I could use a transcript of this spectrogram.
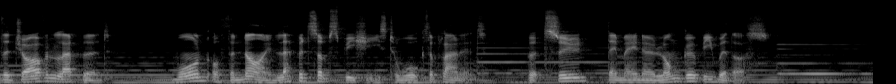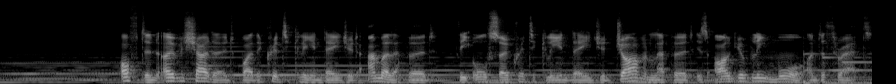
the Javan leopard, one of the nine leopard subspecies to walk the planet, but soon they may no longer be with us. Often overshadowed by the critically endangered Amur leopard, the also critically endangered Javan leopard is arguably more under threat.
